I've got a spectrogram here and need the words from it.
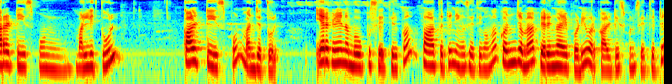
அரை டீஸ்பூன் மல்லித்தூள் கால் டீஸ்பூன் மஞ்சத்தூள். ஏற்கனவே நம்ம உப்பு சேர்த்திருக்கோம். பார்த்துட்டு நீங்கள் சேர்த்துக்கோங்க. கொஞ்சமாக பெருங்காயப்பொடி ஒரு கால் டீஸ்பூன் சேர்த்துட்டு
